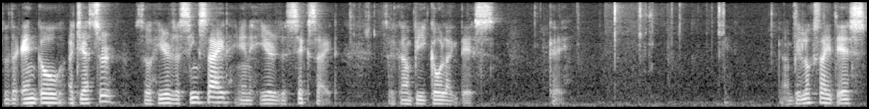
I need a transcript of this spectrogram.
So the angle adjuster so here's the sink side and here's the six side. So it's gonna be go like this okay? Gonna be looks like this.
